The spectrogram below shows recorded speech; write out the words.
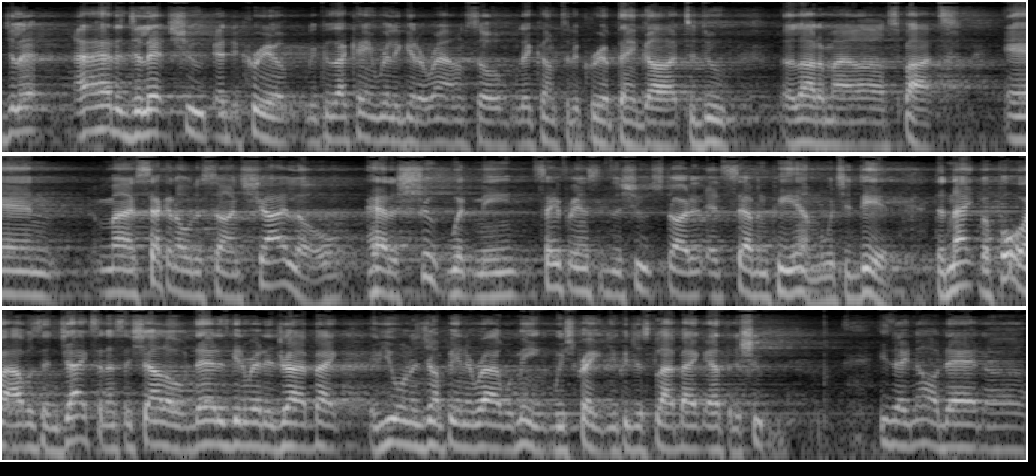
Gillette, I had a Gillette shoot at the crib because I can't really get around, so they come to the crib, thank God, to do a lot of my uh, spots. And my second oldest son, Shiloh, had a shoot with me. Say, for instance, the shoot started at 7 p.m., which it did. The night before, I was in Jackson. I said, Shiloh, Dad is getting ready to drive back. If you want to jump in and ride with me, we straight. You could just fly back after the shoot. He's like, No, Dad, uh,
